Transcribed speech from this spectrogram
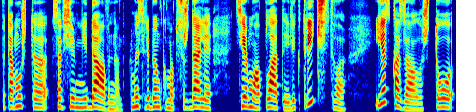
потому что совсем недавно мы с ребенком обсуждали тему оплаты электричества, и я сказала, что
